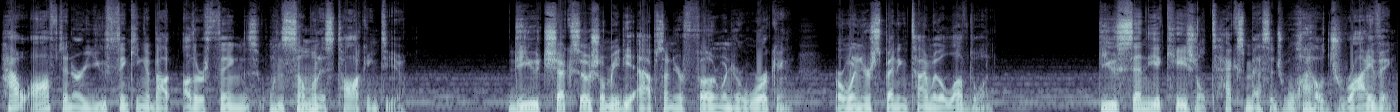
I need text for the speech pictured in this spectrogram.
How often are you thinking about other things when someone is talking to you? Do you check social media apps on your phone when you're working or when you're spending time with a loved one? Do you send the occasional text message while driving?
